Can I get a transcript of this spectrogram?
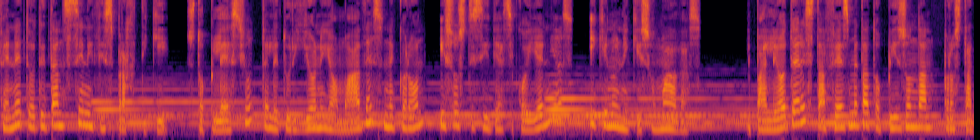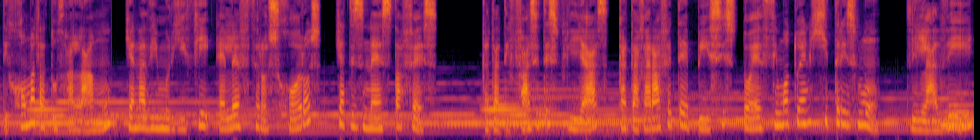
φαίνεται ότι ήταν σύνηθι πρακτική στο πλαίσιο τελετουργιών για ομάδες νεκρών, ίσως της ίδιας οικογένειας ή κοινωνικής ομάδας. Οι παλαιότερες ταφέ μετατοπίζονταν προς τα τυχώματα του θαλάμου για να δημιουργηθεί ελεύθερος χώρος για τις νέες ταφέ. Κατά τη φάση της φιλιά καταγράφεται επίσης το έθιμο του εγχυτρισμού, δηλαδή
